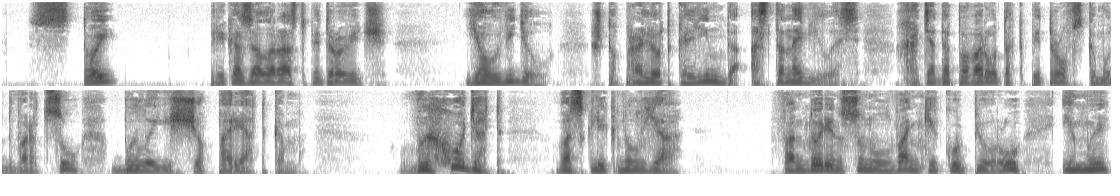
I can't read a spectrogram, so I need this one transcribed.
— Стой! — приказал Раст Петрович. Я увидел, что пролетка Линда остановилась, хотя до поворота к Петровскому дворцу было еще порядком. «Выходят!» — воскликнул я. Фандорин сунул Ваньке купюру, и мы,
